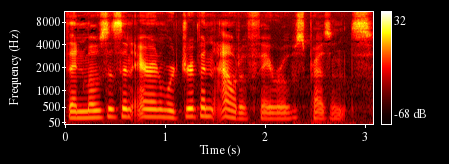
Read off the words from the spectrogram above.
Then Moses and Aaron were driven out of Pharaoh's presence.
